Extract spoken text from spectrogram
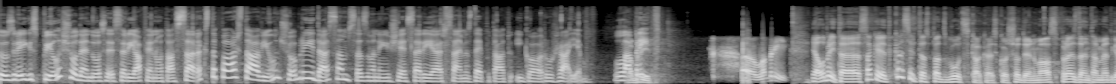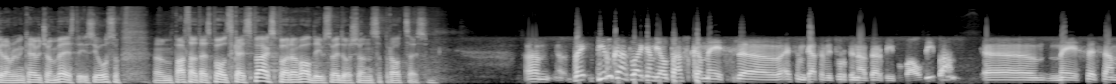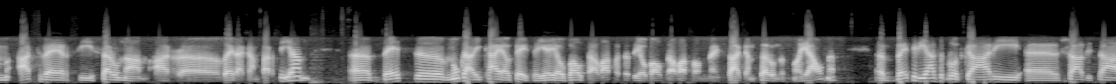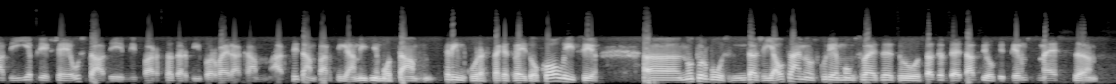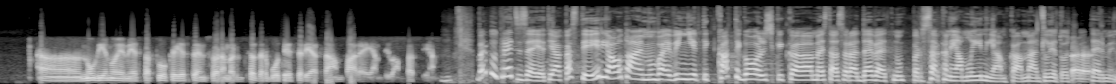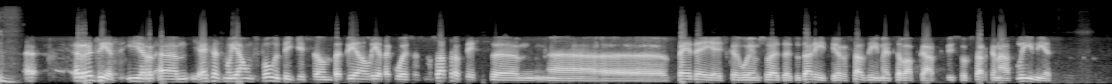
Uz Rīgas pili šodien dosies arī apvienotās saraksta pārstāvji, un šobrīd esam sazvanījušies arī ar saimas deputātu Igoru Rajevu. Labrīt! Labrīt! Uh, labrīt! Jā, labrīt. Sakiet, kas ir tas pats būtiskākais, ko šodien valsts prezidentam Edgaram Rinkevičam vēstīs jūsu um, pārstāvētais politiskais spēks par valdības veidošanas procesu? Um, pirmkārt, laikam jau tas, ka mēs uh, esam gatavi turpināt darbību valdībā. Ehm, mēs esam atvērti sarunām ar uh, vairākām partijām. Uh, bet, uh, nu, kā, kā jau teica, ja jau baltā lapa, tad jau baltā lapa un mēs sākam sarunas no jauna. Bet ir jāsaprot, ka arī šādi tādi iepriekšējie uzstādījumi par sadarbību ar vairākām, ar citām partijām, izņemot tām trim, kuras tagad veido koalīciju, nu, tur būs daži jautājumi, uz kuriem mums vajadzētu sadzirdēt atbildi pirms mēs uh, Uh, nu, vienojamies par to, ka iespējams varam ar, sadarboties arī ar tām pārējām divām partijām. Mhm. Varbūt precizējiet, jā, kas tie ir jautājumi, vai viņi ir tik kategoriski, ka mēs tās varētu devēt nu, par sarkanajām līnijām, kā mēdz lietot šo uh, terminu? Uh, Redziet, ir, um, es esmu jauns politiķis, un, bet viena lieta, ko es esmu sapratis, um, uh, pēdējais, ko jums vajadzētu darīt, ir sazīmēt sev apkārt visur sarkanās līnijas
